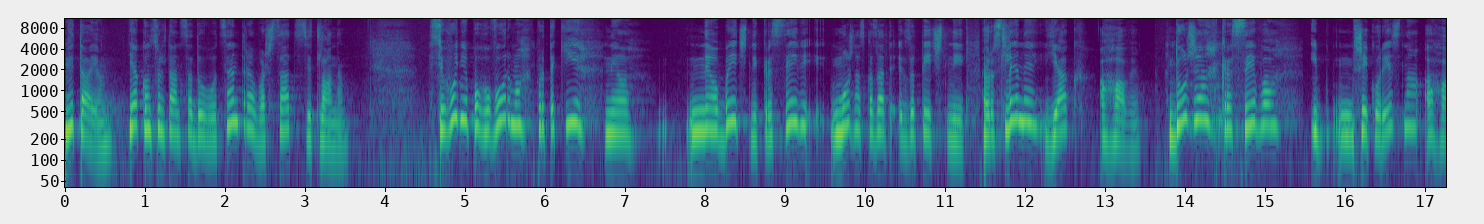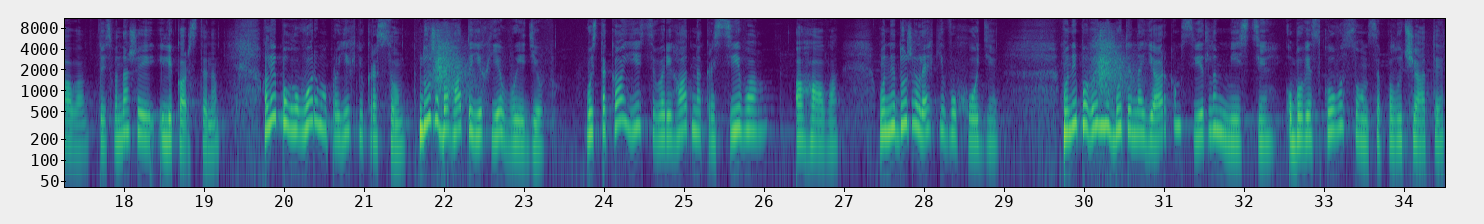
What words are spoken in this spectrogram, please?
Вітаю! Я консультант садового центру Ваш сад Світлана. Сьогодні поговоримо про такі необичні, красиві, можна сказати, екзотичні рослини, як агави. Дуже красива і ще й корисна агава, тобто вона ще й лікарственна. Але поговоримо про їхню красу. Дуже багато їх є видів. Ось така є варігатна, красива агава. Вони дуже легкі в уході. Вони повинні бути на яркому світлому місці, обов'язково сонце получати.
